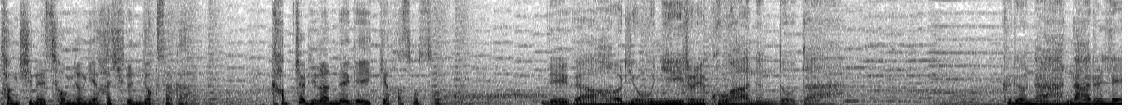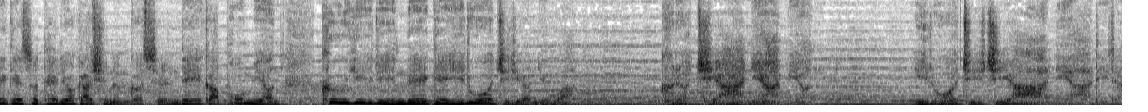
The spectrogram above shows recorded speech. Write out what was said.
당신의 성령이 하시는 역사가 갑절이나 내게 있게 하소서. 네가 어려운 일을 구하는도다. 그러나 나를 내게서 데려가시는 것을 내가 보면 그 일이 내게 이루어지려니와 그렇지 아니하면 이루어지지 아니하리라.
